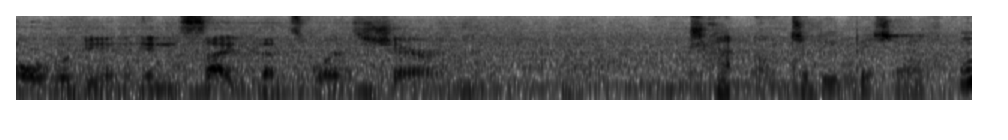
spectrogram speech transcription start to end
or would be an insight that's worth sharing? Try not to be bitter.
